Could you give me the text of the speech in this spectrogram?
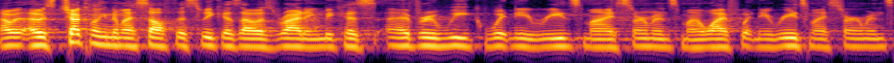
I was chuckling to myself this week as I was writing because every week Whitney reads my sermons. My wife Whitney reads my sermons,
